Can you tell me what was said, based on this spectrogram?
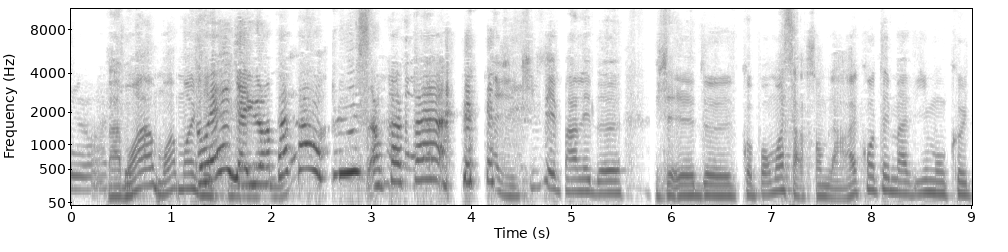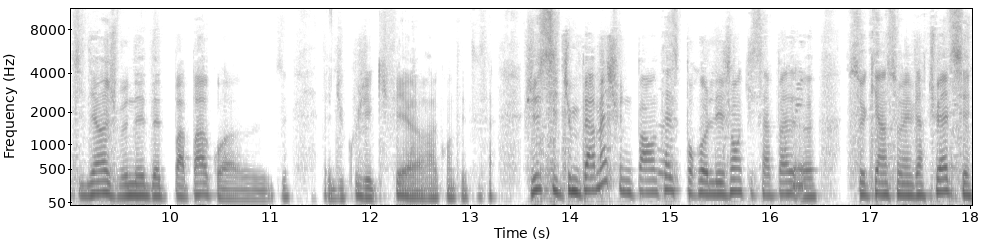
me Bah moi, moi, moi. Ouais, il y a eu un papa en plus, un papa. Ah, j'ai kiffé parler de, de, quoi pour moi ça ressemble à raconter ma vie, mon quotidien. Je venais d'être papa, quoi. Et du coup, j'ai kiffé euh, raconter tout ça. Juste, si tu me permets, je fais une parenthèse pour les gens qui savent pas euh, ce qu'est un sommet virtuel. C'est,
